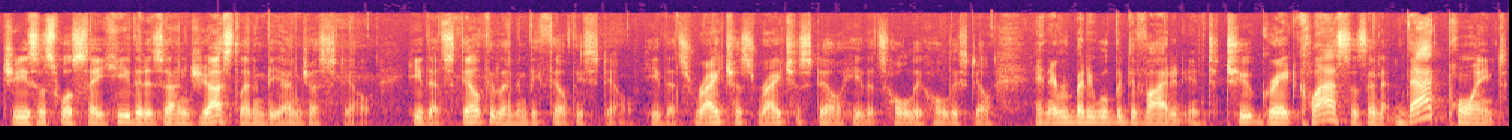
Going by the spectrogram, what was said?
Jesus will say, He that is unjust, let him be unjust still. He that's filthy, let him be filthy still. He that's righteous, righteous still. He that's holy, holy still. And everybody will be divided into two great classes. And at that point,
